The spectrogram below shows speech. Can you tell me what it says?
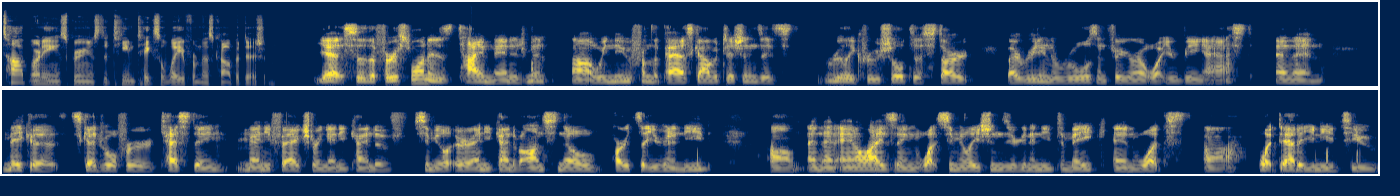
top learning experience the team takes away from this competition? Yeah, so the first one is time management. Uh, we knew from the past competitions it's really crucial to start by reading the rules and figuring out what you're being asked, and then make a schedule for testing, manufacturing any kind of simula or any kind of on snow parts that you're going to need, um, and then analyzing what simulations you're going to need to make and what uh, what data you need to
